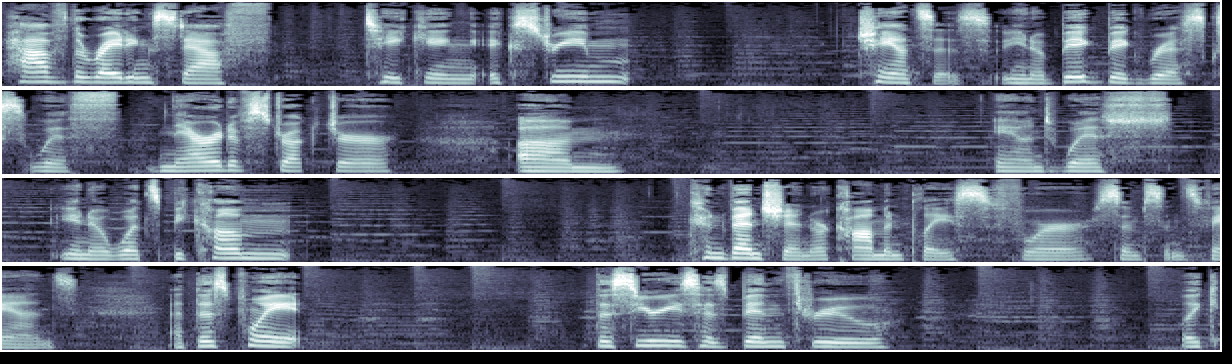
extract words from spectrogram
have the writing staff taking extreme chances, you know, big, big risks with narrative structure, um, and with, you know, what's become convention or commonplace for Simpsons fans. At this point, the series has been through like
